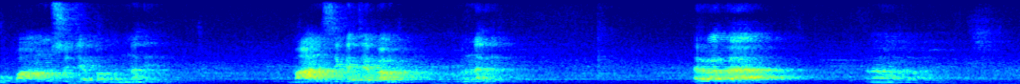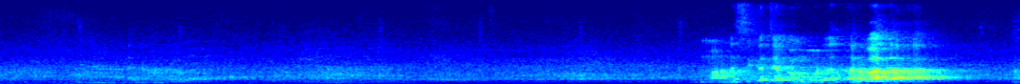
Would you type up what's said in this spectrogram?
ఉపాంశు జపం ఉన్నది మానసిక జపం ఉన్నది తర్వాత ఆ, మానసిక జపం కూడా తర్వాత ఆ,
